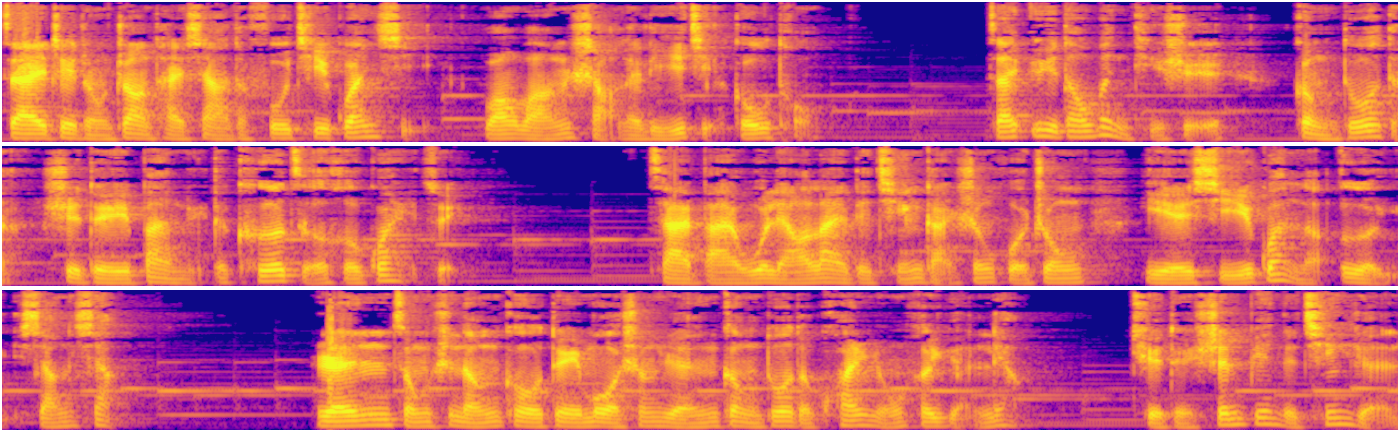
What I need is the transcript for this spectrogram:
在这种状态下的夫妻关系。往往少了理解沟通，在遇到问题时，更多的是对伴侣的苛责和怪罪，在百无聊赖的情感生活中，也习惯了恶语相向。人总是能够对陌生人更多的宽容和原谅，却对身边的亲人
